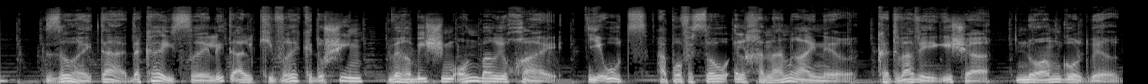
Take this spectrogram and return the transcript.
זו הייתה דקה ישראלית על קברי קדושים ורבי שמעון בר יוחאי. ייעוץ הפרופסור אלחנן ריינר. כתבה והגישה נועם גולדברג.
